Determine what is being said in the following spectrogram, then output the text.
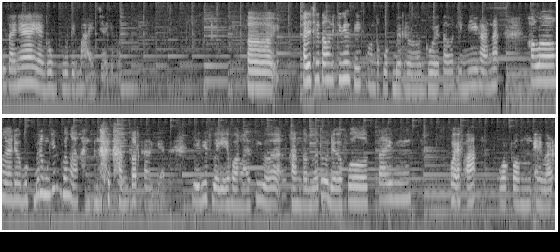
Sisanya ya gue di rumah aja gitu uh, ada cerita unik juga sih untuk bukber gue tahun ini karena kalau nggak ada bukber mungkin gue nggak akan pindah kantor kali ya. Jadi sebagai informasi bahwa kantor gue tuh udah full time WFA work from anywhere.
